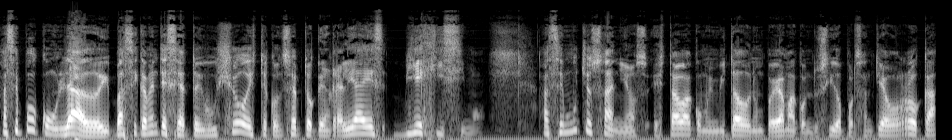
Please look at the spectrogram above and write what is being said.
Hace poco un lado y básicamente se atribuyó este concepto que en realidad es viejísimo. Hace muchos años estaba como invitado en un programa conducido por Santiago Roca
